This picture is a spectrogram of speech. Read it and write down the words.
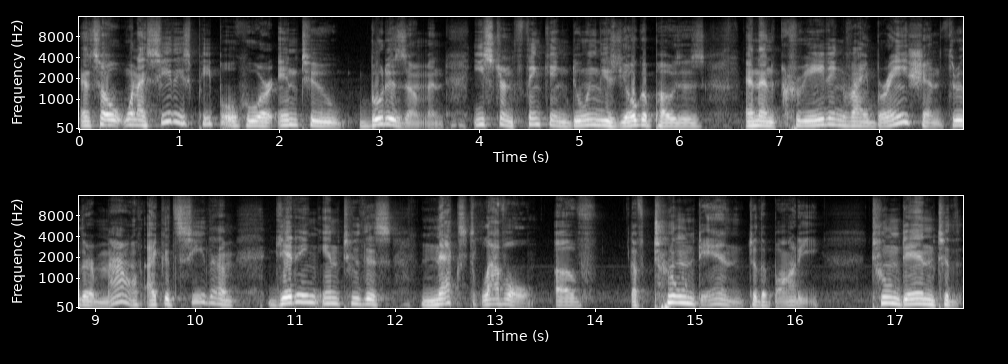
And so when I see these people who are into Buddhism and Eastern thinking doing these yoga poses and then creating vibration through their mouth, I could see them getting into this next level of of tuned in to the body, tuned in to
